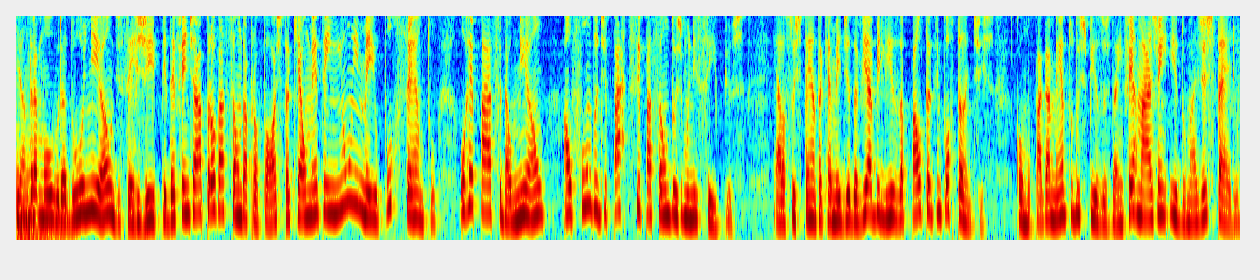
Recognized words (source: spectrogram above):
Yandra Moura, do União de Sergipe, defende a aprovação da proposta que aumenta em 1,5% o repasse da União ao Fundo de Participação dos Municípios. Ela sustenta que a medida viabiliza pautas importantes, como o pagamento dos pisos da enfermagem e do magistério.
